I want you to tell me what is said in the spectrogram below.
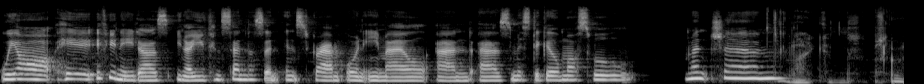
We are here if you need us. You know, you can send us an Instagram or an email, and as Mr. Gilmoss will mention, Like and subscribe.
